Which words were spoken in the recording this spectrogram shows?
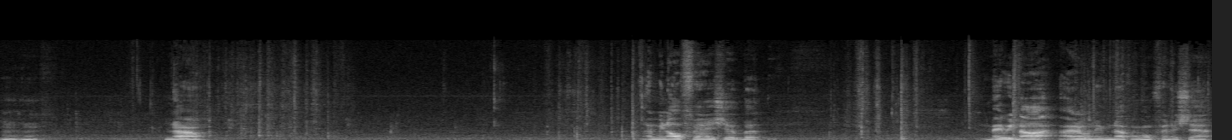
Mm-mm. No. I mean, I'll finish it, but maybe not. I don't even know if I'm going to finish that.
